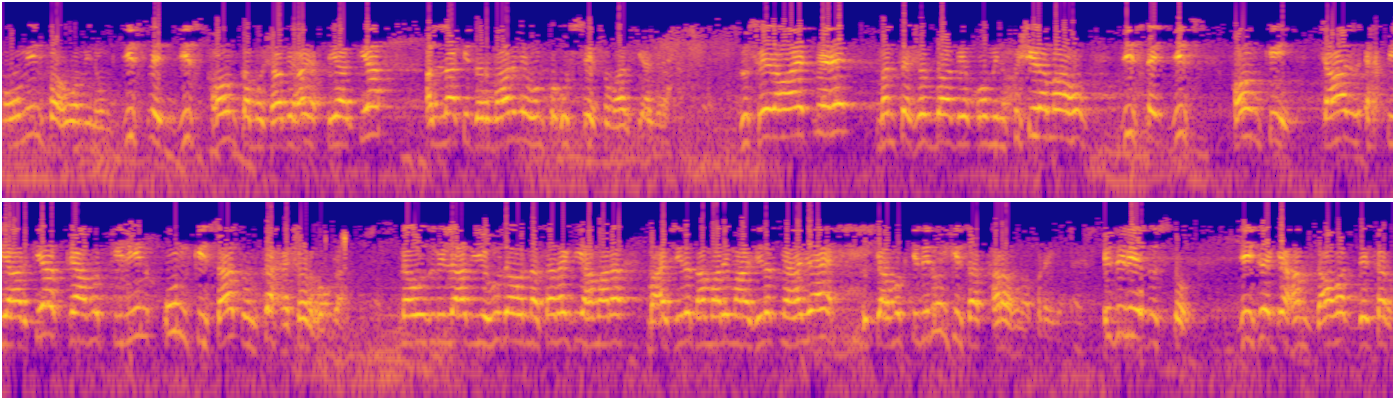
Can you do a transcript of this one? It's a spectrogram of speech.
قومین فہومن جس نے جس قوم کا مشابہ اختیار کیا، اللہ کے دربار میں ان کو اس سے شمار کیا جائے دوسرے روایت میں ہے، من تشبہ بے قومن خوشی رما ہوں جس نے جس قوم کی چال اختیار کیا، قیامت کی دن ان کے ساتھ ان کا حشر ہوگا۔ نعوذ باللہ یہودا اور نصارہ کی ہمارا معاشرت ہمارے معاشرت میں آ جائے تو قیامت کے دن ان کے ساتھ کھڑا ہونا پڑے گا۔ اسی لیے دوستو، جیسے کہ ہم دعوت دے کر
